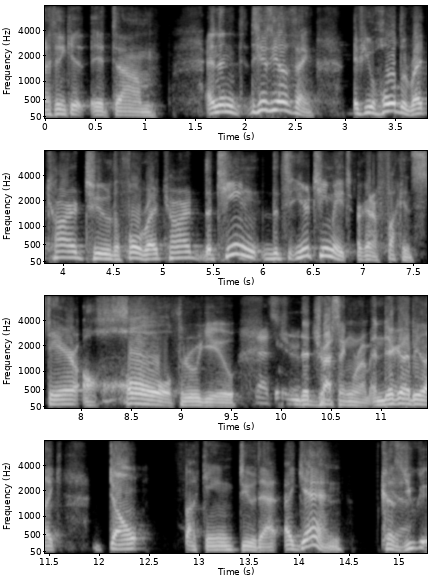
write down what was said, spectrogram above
I think it it um and then here's the other thing. If you hold the red card to the full red card, the team, the, your teammates are going to fucking stare a hole through you that's in true. the dressing room, and they're going to be like, "Don't fucking do that again," because Yeah. you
